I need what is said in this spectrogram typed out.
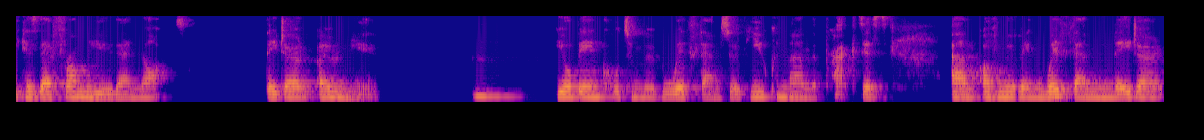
because they're from you, they're not, they don't own you. Mm. You're being called to move with them. So if you can learn the practice um, of moving with them, then they don't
